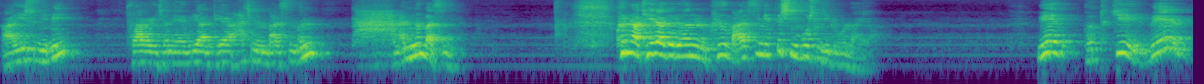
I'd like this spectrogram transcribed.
아, 예수님이 부활하기 전에 우리한테 하시는 말씀은 다 맞는 말씀입니다. 그러나 제자들은 그 말씀의 뜻이 무엇인지를 몰라요. 왜, 그 특히 왜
